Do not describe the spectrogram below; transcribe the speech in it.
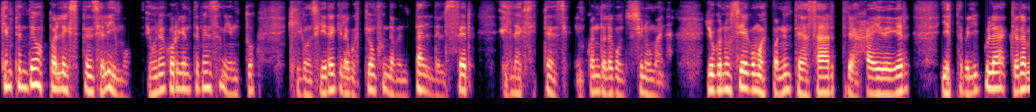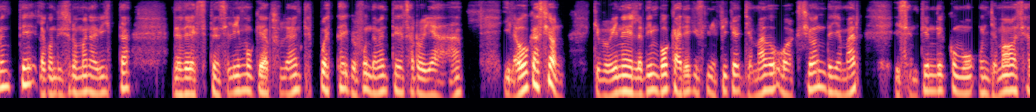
¿Qué entendemos por el existencialismo? Es una corriente de pensamiento que considera que la cuestión fundamental del ser es la existencia en cuanto a la condición humana. Yo conocía como exponente a Sartre, a Heidegger, y esta película claramente la condición humana vista desde el existencialismo queda absolutamente expuesta y profundamente desarrollada. ¿ah? Y la vocación, que proviene del latín vocare, que significa llamado o acción de llamar, y se entiende como un llamado hacia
